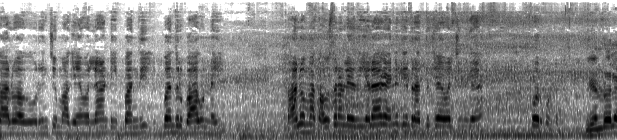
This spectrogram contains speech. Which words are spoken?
కాలువ గురించి మాకు ఏం ఎలాంటి ఇబ్బంది ఇబ్బందులు బాగున్నాయి. కాలువ మాకు అవసరం లేదు. ఎలాగైనా దీన్ని రద్దు చేయవలసిందిగా కోరుకుంటాను రెండు రోజులు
